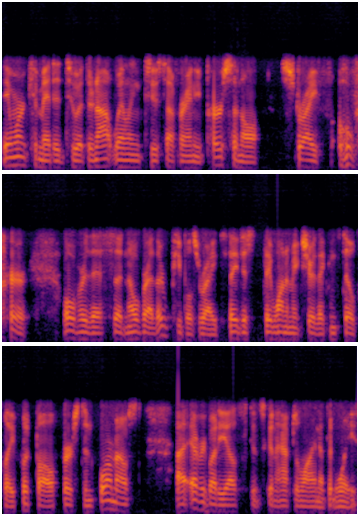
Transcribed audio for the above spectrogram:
they weren't committed to it. They're not willing to suffer any personal strife over over this and over other people's rights. They just they want to make sure they can still play football first and foremost. Uh, everybody else is going to have to line up and wait.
